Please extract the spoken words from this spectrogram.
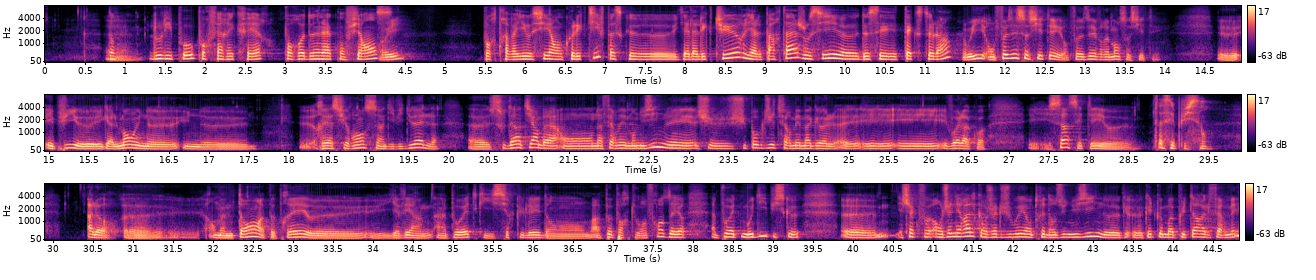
Donc, l'Oulipo pour faire écrire, pour redonner la confiance. Oui pour travailler aussi en collectif parce qu'il euh, y a la lecture, il y a le partage aussi euh, de ces textes-là. Oui, on faisait société, on faisait vraiment société. Euh, et puis également une, une réassurance individuelle. soudain, tiens, ben, on a fermé mon usine, mais je ne suis pas obligé de fermer ma gueule. Et, voilà quoi. Et, ça, c'était... Ça, c'est puissant. Alors, euh, en même temps, à peu près, euh, il y avait un, poète qui circulait un peu partout en France. D'ailleurs, un poète maudit, puisque euh, chaque fois, en général, quand Jacques Jouet entrait dans une usine, quelques mois plus tard, elle fermait.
